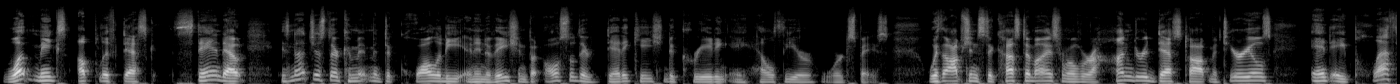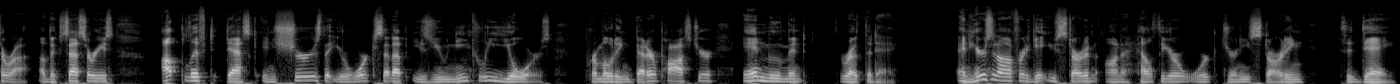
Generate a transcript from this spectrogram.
What makes Uplift Desk stand out is not just their commitment to quality and innovation, but also their dedication to creating a healthier workspace. With options to customize from over 100 desktop materials and a plethora of accessories, Uplift Desk ensures that your work setup is uniquely yours, promoting better posture and movement throughout the day. And here's an offer to get you started on a healthier work journey starting today.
